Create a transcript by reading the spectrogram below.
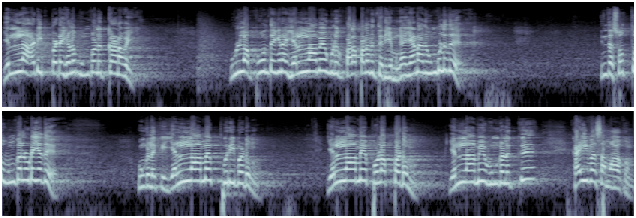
எல்லா அடிப்படைகளும் உங்களுக்கானவை. உள்ள பூந்தீங்கன்னா எல்லாமே உங்களுக்கு பல தெரியுங்க ஏன்னா அது உங்களுது. இந்த சொத்து உங்களுடையது. உங்களுக்கு எல்லாமே புரிபடும். எல்லாமே புலப்படும். எல்லாமே உங்களுக்கு கைவசமாகும்.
